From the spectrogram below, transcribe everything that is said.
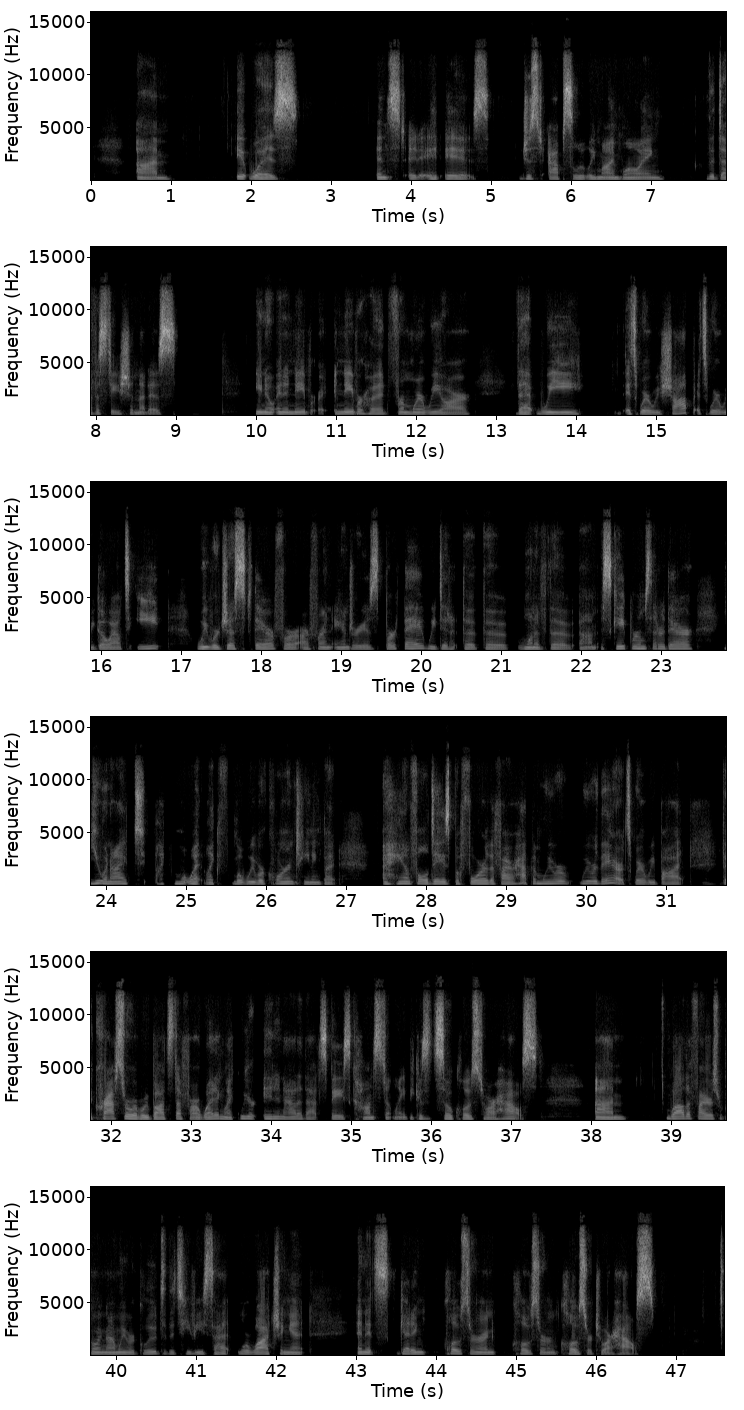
Um, it was and it, it is just absolutely mind-blowing the devastation that is you know in a neighbor a neighborhood from where we are that we it's where we shop it's where we go out to eat we were just there for our friend andrea's birthday we did the the one of the um, escape rooms that are there you and I, like what like well we were quarantining but a handful of days before the fire happened, we were we were there. It's where we bought the mm-hmm. craft store where we bought stuff for our wedding. Like we were in and out of that space constantly because it's so close to our house. Um, while the fires were going on, we were glued to the TV set. We're watching it, and it's getting closer and closer and closer to our house.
